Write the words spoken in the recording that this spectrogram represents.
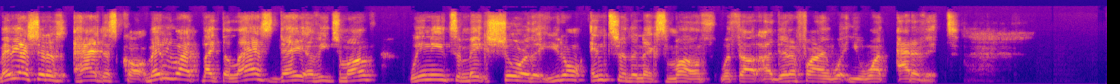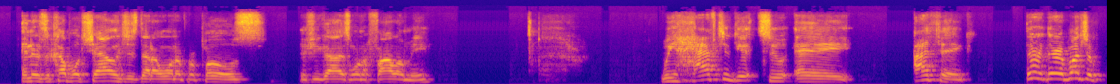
Maybe I should have had this call. Maybe like like the last day of each month, we need to make sure that you don't enter the next month without identifying what you want out of it. And there's a couple challenges that I want to propose if you guys want to follow me. We have to get to a, I think, there, there are a bunch of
